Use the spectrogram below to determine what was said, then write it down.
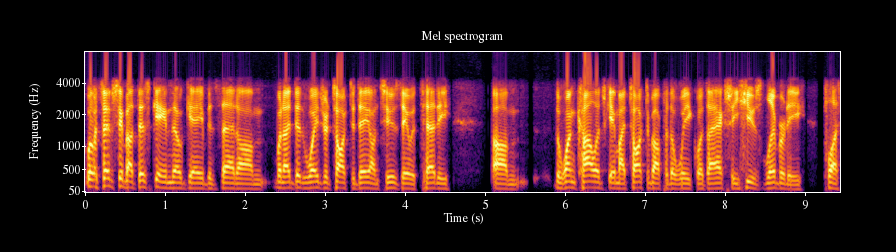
what's interesting about this game, though, Gabe, is that um, when I did wager talk today on Tuesday with Teddy, um, the one college game I talked about for the week was I actually used Liberty plus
